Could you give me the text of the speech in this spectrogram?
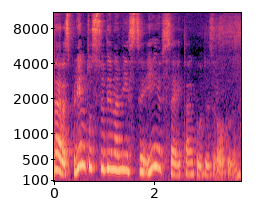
Зараз плінтус сюди на місце і все, і так буде зроблено.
